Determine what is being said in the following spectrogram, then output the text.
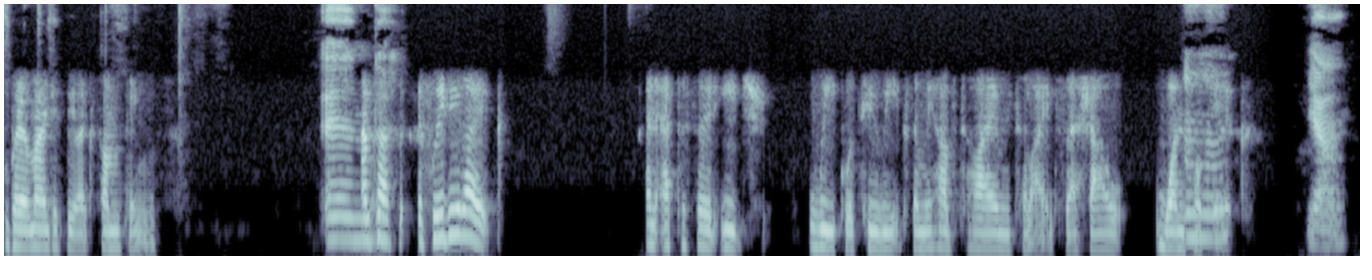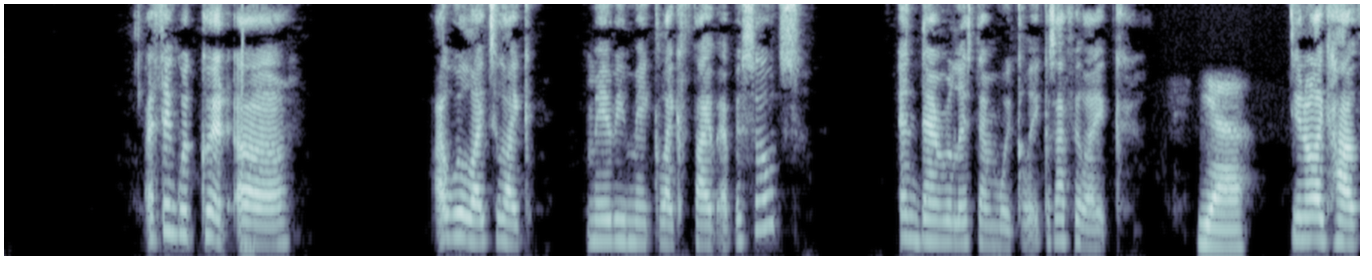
but it might just be like some things And and plus if we do like an episode each week or two weeks then we have time to like flesh out one Mhm. topic yeah, I think we could. Uh, I would like to like maybe make like five episodes, and then release them weekly. Because I feel like yeah you know, like have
